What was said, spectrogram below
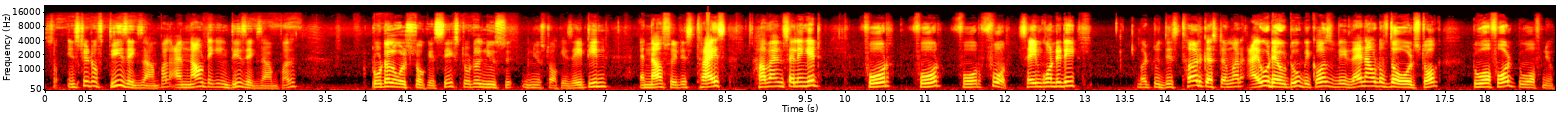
So, instead of this example I am now taking this example. Total old stock is 6 total new, new stock is 18 and now so it is thrice. How I am selling it? 4 4 4 4 same quantity but to this third customer, I would have to because we ran out of the old stock, 2 of old, 2 of new.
